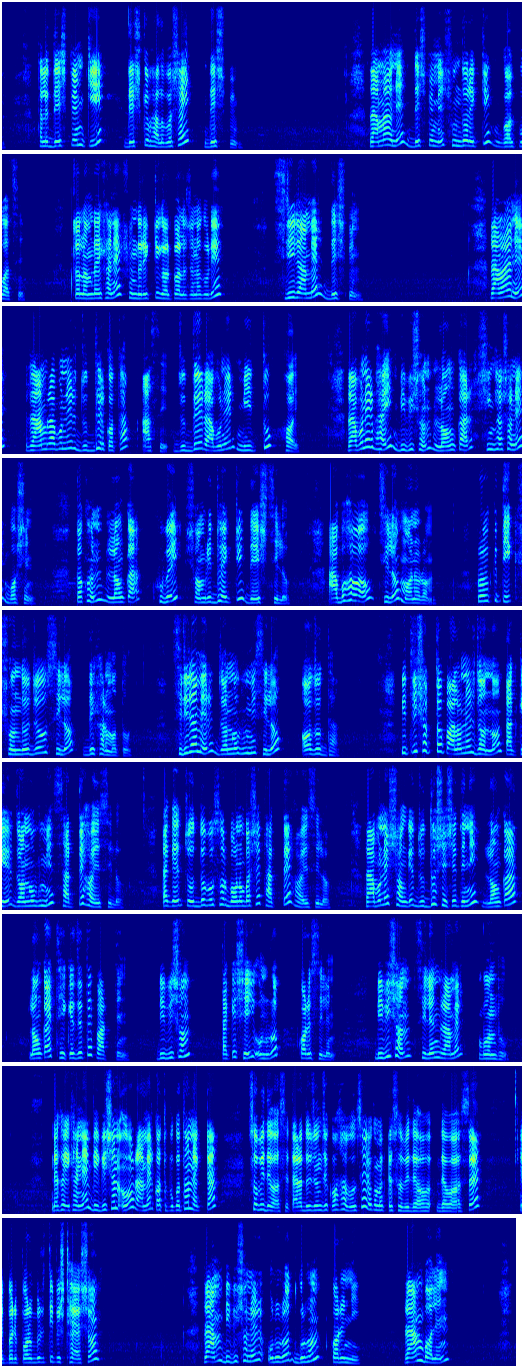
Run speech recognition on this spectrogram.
তাহলে দেশপ্রেম কি? দেশকে ভালোবাসাই দেশপ্রেম। রামায়ণে দেশপ্রেমে সুন্দর একটি গল্প আছে। চলো আমরা এখানে সুন্দর একটি গল্প আলোচনা করি। শ্রীরামের দেশপ্রেম। রামায়ণে রাম রাবণের যুদ্ধের কথা আছে। যুদ্ধে রাবণের মৃত্যু হয়। রাবণের ভাই বিভীষণ লঙ্কার সিংহাসনে বসেন। তখন লঙ্কা খুবই সমৃদ্ধ একটি দেশ ছিল। আবহাওয়াও ছিল মনোরম। প্রাকৃতিক সৌন্দর্যও ছিল দেখার মতো। শ্রীরামের জন্মভূমি ছিল অযোধ্যা। পিতৃসত্ব পালনের জন্য তাকে জন্মভূমি ছাড়তে হয়েছিল। তাকে চোদ্দ বছর বনবাসে থাকতে হয়েছিল। রাবণের সঙ্গে যুদ্ধ শেষে তিনি লঙ্কা, লঙ্কায় থেকে যেতে পারতেন। বিভীষণ তাকে সেই অনুরোধ করেছিলেন। বিভীষণ ছিলেন রামের বন্ধু। দেখো এখানে বিভীষণ ও রামের কথোপকথন একটা ছবি দেওয়া আছে। তারা দুজন যে কথা বলছে, এরকম একটা ছবি দেওয়া দেওয়া আছে। এরপরে পরবর্তী পৃষ্ঠায় আসো। রাম বিভীষণের অনুরোধ গ্রহণ করেননি। রাম বলেন,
